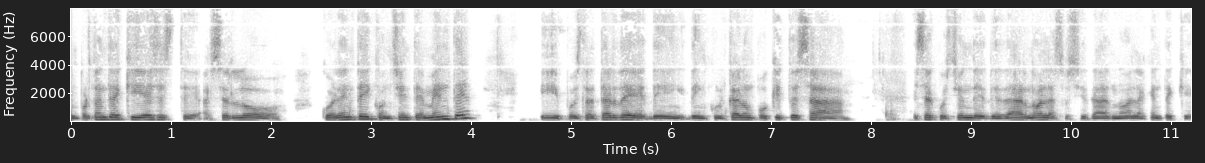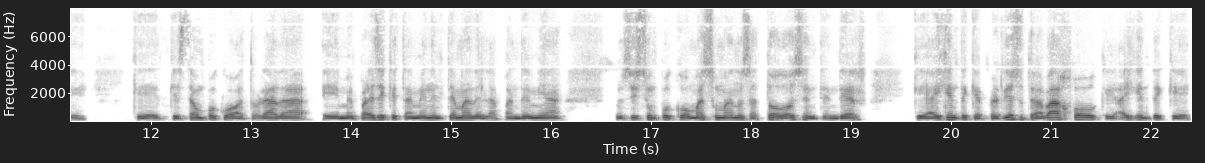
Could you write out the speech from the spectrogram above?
importante aquí es este, hacerlo coherente y conscientemente y pues tratar de, de, inculcar un poquito esa, esa cuestión de, de, dar, ¿no? A la sociedad, ¿no? A la gente que, que, está un poco atorada. Eh, me parece que también el tema de la pandemia nos hizo un poco más humanos a todos, entender que hay gente que perdió su trabajo, que hay gente que,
